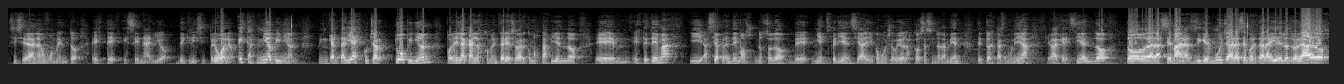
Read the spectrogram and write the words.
si se dan a un momento este escenario de crisis. Pero bueno, esta es mi opinión. Me encantaría escuchar tu opinión. Ponela acá en los comentarios a ver cómo estás viendo eh, este tema y así aprendemos no solo de mi experiencia y cómo yo veo las cosas, sino también de toda esta comunidad que va creciendo todas las Así que muchas gracias por estar ahí del otro lado,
